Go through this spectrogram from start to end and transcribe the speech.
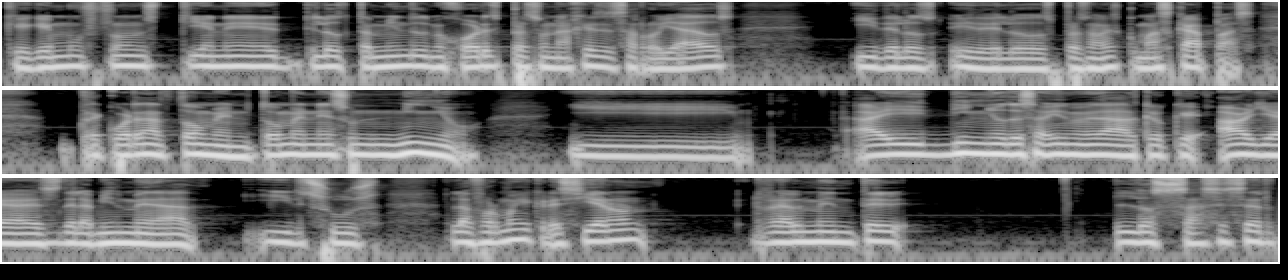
que Game of Thrones tiene de los, también los mejores personajes desarrollados y de, los, de los personajes con más capas. Recuerden a Tommen, Tommen es un niño y hay niños de esa misma edad, creo que Arya es de la misma edad y sus, la forma que crecieron realmente los hace ser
